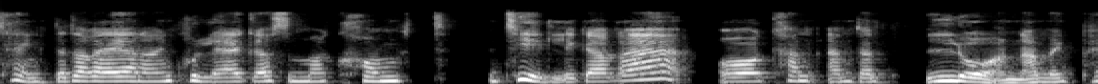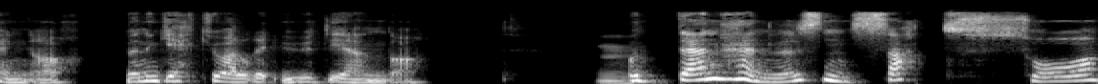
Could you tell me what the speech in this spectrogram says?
tenkte at det er en kollega som har kommet tidligere og kan eventuelt låne meg penger. Men jeg gikk jo aldri ut igjen da. Mm. Og den hendelsen satt så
